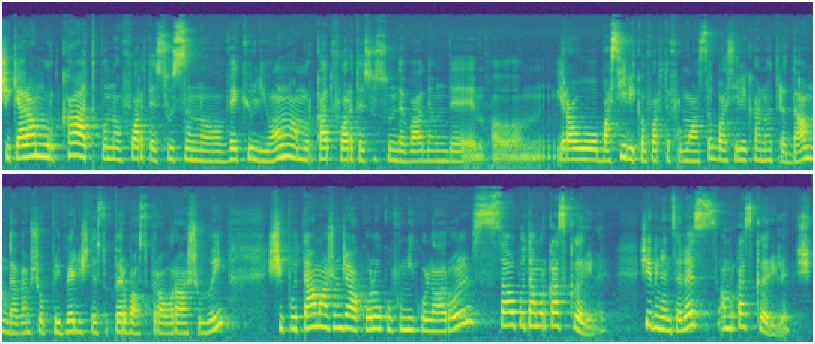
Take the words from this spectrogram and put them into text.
Și chiar am urcat până foarte sus în uh, vechiul Lyon, am urcat foarte sus undeva de unde uh, era o basilică foarte frumoasă, Basilica Notre-Dame, unde aveam și o priveliște superbă asupra orașului și puteam ajunge acolo cu funicularul sau puteam urca scările. Și bineînțeles, am urcat scările și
